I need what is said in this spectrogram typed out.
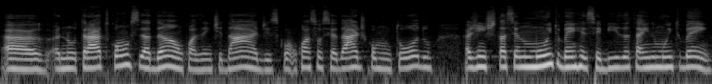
uh, no trato com o cidadão, com as entidades, com, com a sociedade como um todo, a gente está sendo muito bem recebida, está indo muito bem.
